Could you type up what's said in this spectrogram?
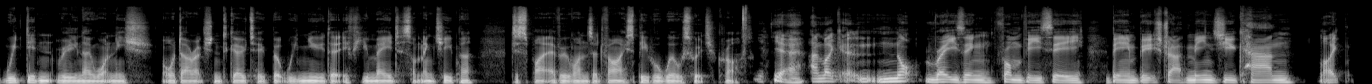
we didn't really know what niche or direction to go to, but we knew that if you made something cheaper, despite everyone's advice, people will switch across. Yeah. And like uh, not raising from VC, being bootstrapped means you can like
